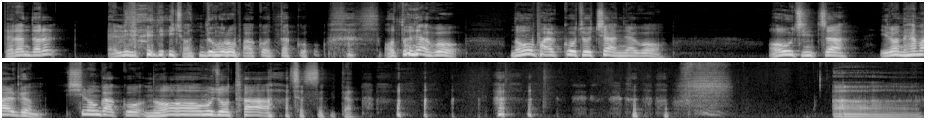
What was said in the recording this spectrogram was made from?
베란다를 LED 전등으로 바꿨다고. 어떠냐고. 너무 밝고 좋지 않냐고. 어우, 진짜. 이런 해맑음. 신혼 같고 너무 좋다. 하셨습니다. 아,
